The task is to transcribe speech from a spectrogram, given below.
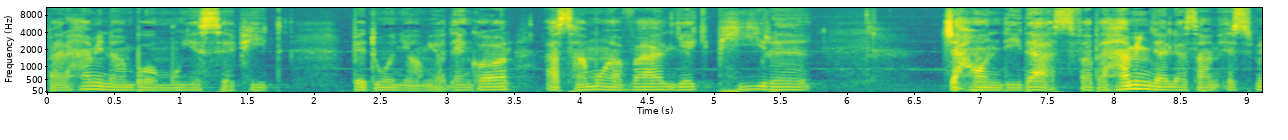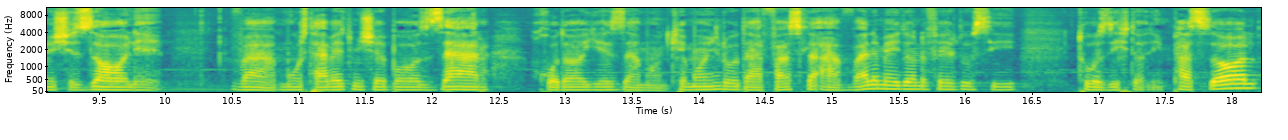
بر همینم هم با موی سپید به دنیا میاد. انگار از همون اول یک پیر جهان دیده است و به همین دلیل اصلا اسمش زاله. و مرتبط میشه با زر خدای زمان که ما این رو در فصل اول میدان فردوسی توضیح دادیم. پس زال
